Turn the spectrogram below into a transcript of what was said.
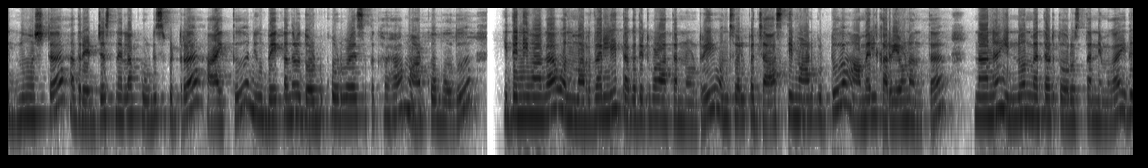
ಇದನ್ನೂ ಅಷ್ಟ, ಅದ್ರ ಎಡ್ಜಸ್ಟ್ನೆಲ್ಲ ಕೂಡಿಸ್ಬಿಟ್ರೆ ಆಯ್ತು. ನೀವು ಬೇಕಂದ್ರೆ ದೊಡ್ಡ ಕೋಡ್ಬಳೆ ಸಹ ಮಾಡ್ಕೋಬಹುದು ಇದನ್ನ ಇವಾಗ ಒಂದು ಮರದಲ್ಲಿ ತೆಗೆದಿಟ್ಕೊಳತ್ತಾನ ನೋಡ್ರಿ. ಒಂದು ಸ್ವಲ್ಪ ಜಾಸ್ತಿ ಮಾಡ್ಬಿಟ್ಟು ಆಮೇಲೆ ಕರಿಯೋಣ ಅಂತ. ನಾನು ಇನ್ನೊಂದು ಮೆಥಡ್ ತೋರಿಸ್ತಾನೆ ನಿಮ್ಗೆ. ಇದು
